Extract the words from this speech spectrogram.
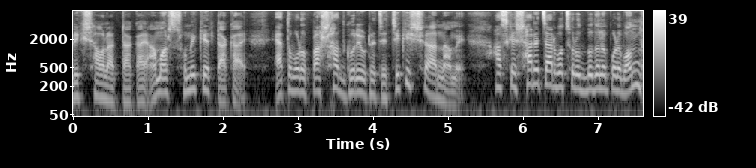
রিক্সাওয়ালার টাকায়, আমার শ্রমিকের টাকায় এত বড় প্রাসাদ গড়ে উঠেছে চিকিৎসার নামে। আজকে সাড়ে চার বছর উদ্বোধনে পড়ে বন্ধ।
